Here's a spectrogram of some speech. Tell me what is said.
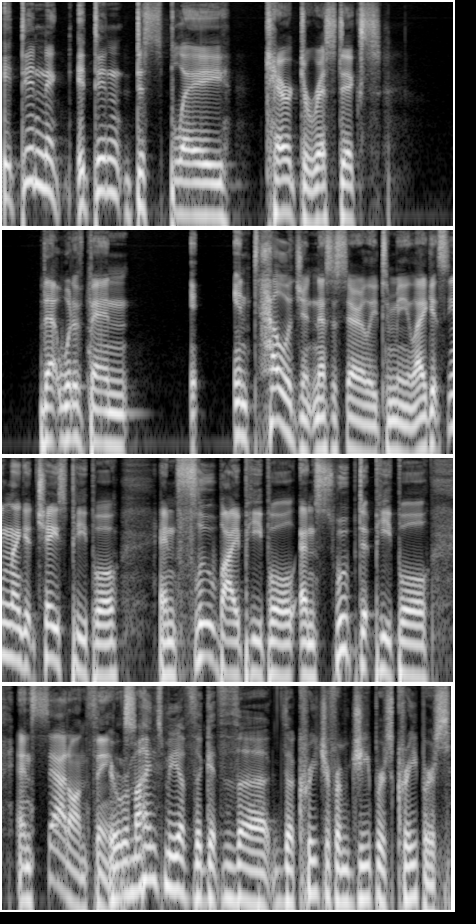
it didn't it didn't display characteristics that would have been intelligent necessarily to me. Like it seemed like it chased people and flew by people and swooped at people and sat on things. It reminds me of the the the creature from Jeepers Creepers.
